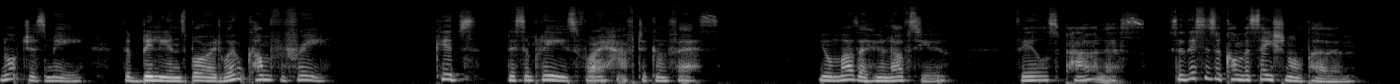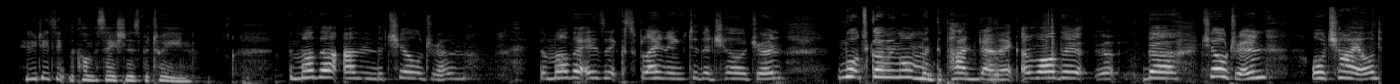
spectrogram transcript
not just me. The billions borrowed won't come for free. Kids, listen please, for I have to confess. Your mother, who loves you, feels powerless. So this is a conversational poem. Who do you think the conversation is between? The mother and the children. The mother is explaining to the children what's going on with the pandemic, and while the uh, the children or child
